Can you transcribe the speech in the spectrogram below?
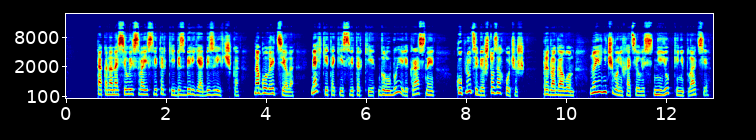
Так она носила и свои свитерки, без белья, без лифчика, на голое тело. Мягкие такие свитерки, голубые или красные. «Куплю тебе, что захочешь», — предлагал он, — но ей ничего не хотелось, ни юбки, ни платья.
